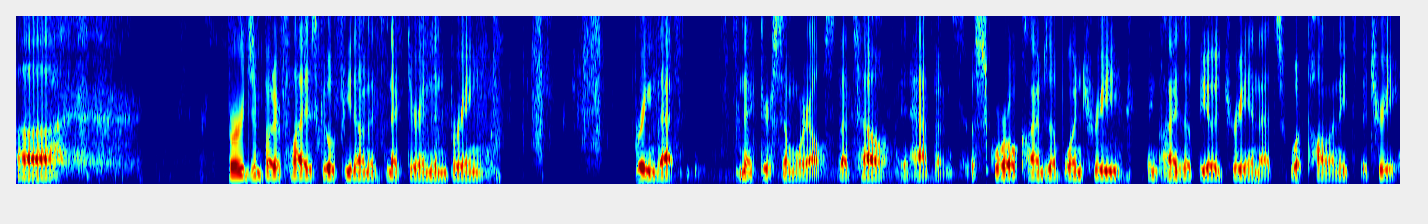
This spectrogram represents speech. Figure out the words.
Uh, birds and butterflies go feed on its nectar and then bring bring that nectar somewhere else. That's how it happens. A squirrel climbs up one tree, then climbs up the other tree, and that's what pollinates the tree.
